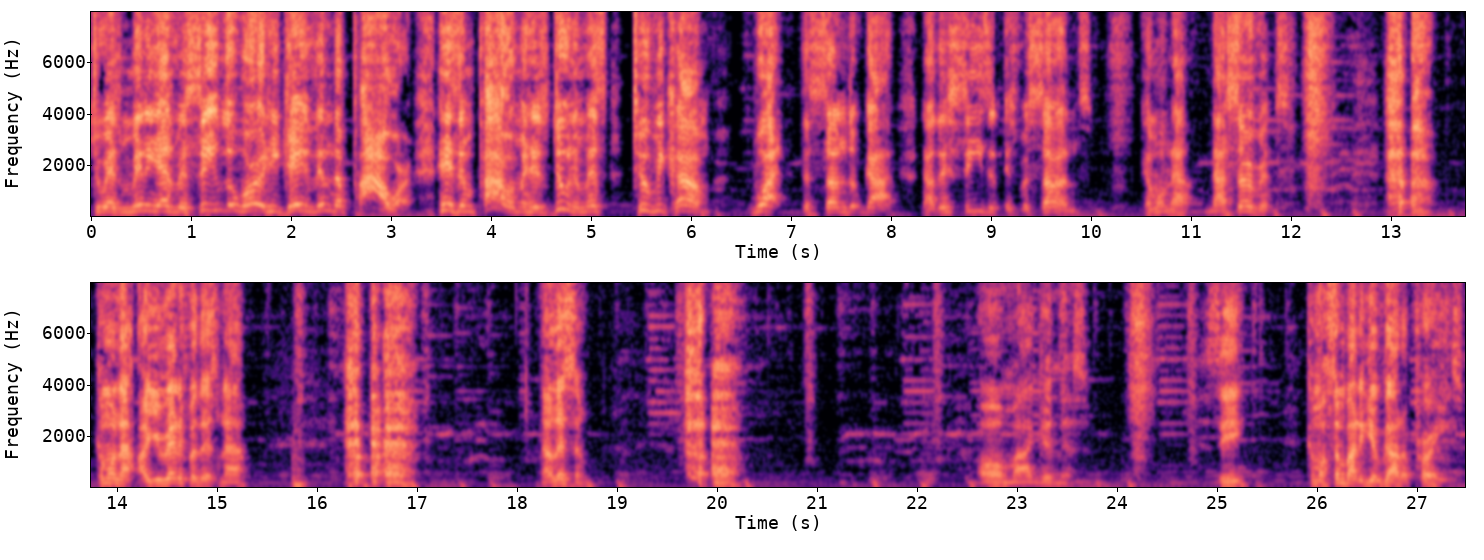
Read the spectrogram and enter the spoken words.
To as many as received the word, he gave them the power, his empowerment, his dunamis to become what? The sons of God. Now, this season is for sons Come on now, not servants. Come on now, are you ready for this now? now listen. oh my goodness. See? Come on, somebody give God a praise.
